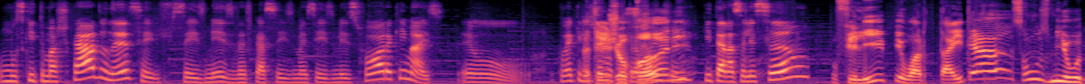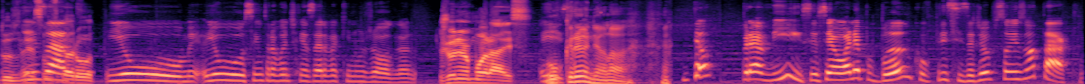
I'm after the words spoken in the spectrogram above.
o Mosquito machucado, né? Seis, seis meses, vai ficar seis mais seis meses fora. Quem mais? É o. Como é que ele Tem chama? Tem Giovanni. Que tá na seleção. O Felipe, o Arthur. Aí são os miúdos, né? Exato. São os garotos. E o, e o centroavante reserva que não joga. Júnior Moraes. Isso. Ucrânia lá. Então, para mim, se você olha pro banco, precisa de opções no ataque.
